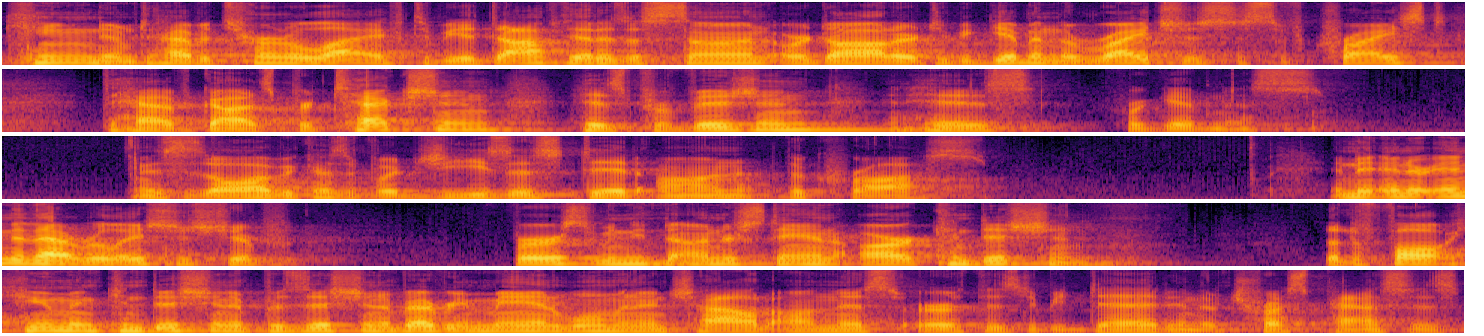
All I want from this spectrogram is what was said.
kingdom to have eternal life to be adopted as a son or daughter to be given the righteousness of christ to have god's protection his provision and his forgiveness and this is all because of what jesus did on the cross and to enter into that relationship, first we need to understand our condition. The default human condition and position of every man, woman, and child on this earth is to be dead in their trespasses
